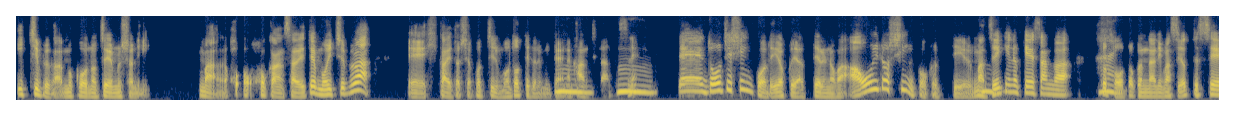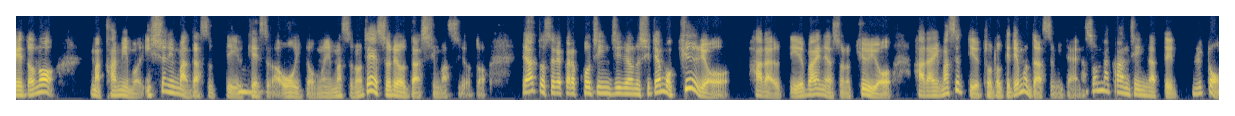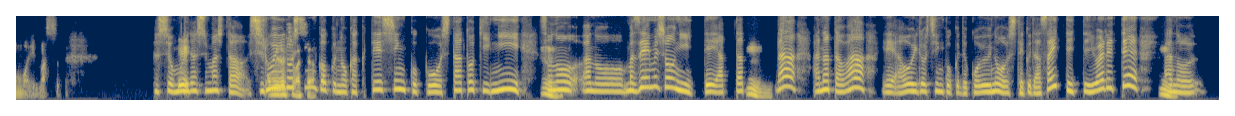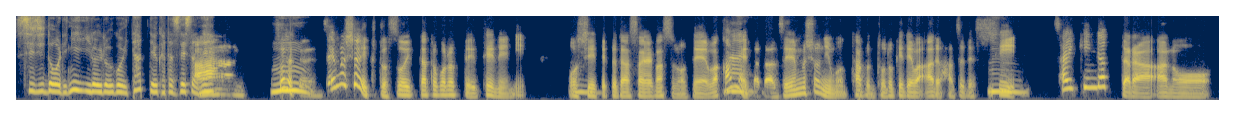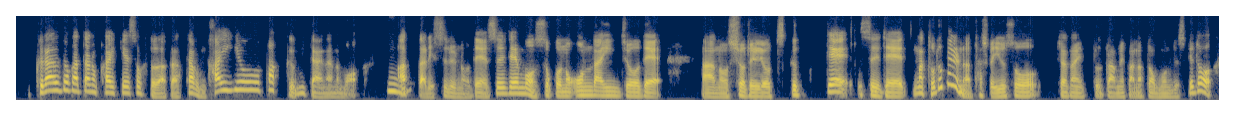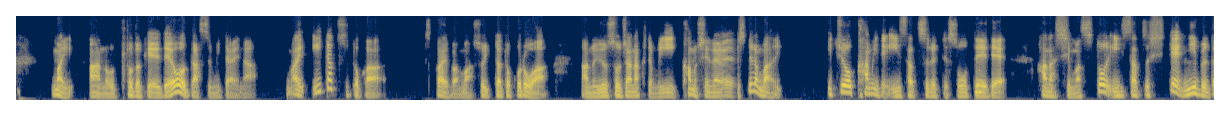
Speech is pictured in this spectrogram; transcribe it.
一部が向こうの税務署に、まあ、保管されて、もう一部は、えー、控えとしてこっちに戻ってくるみたいな感じなんですね。うんうん、で、同時進行でよくやってるのが、青色申告っていう、まあ、税金の計算がちょっとお得になりますよって制度の、はい、まあ、紙も一緒にまあ出すっていうケースが多いと思いますので、それを出しますよと。で、あとそれから個人事業主でも給料を払うっていう場合には、その給与を払いますっていう届け出も出すみたいな、そんな感じになっていると思います。私思い出しました。白色申告の確定申告をしたときに、その、うん、あの、まあ、税務署に行ってやったら、うん、あなたは、えー、青色申告でこういうのをしてくださいって言って言われて、うん、あの、指示通りにいろいろ動いたっていう形でしたね。そうですね。税務署行くとそういったところって丁寧に教えてくださいますので、わ、かんない方は税務署にも多分届け出はあるはずですし、最近だったら、あの、クラウド型の会計ソフトだから多分開業パックみたいなのもあったりするので、うん、それでもうそこのオンライン上で、あの、書類を作って、それで、まあ、届けるのは確か郵送じゃないとダメかなと思うんですけど、まあ、あの、届け出を出すみたいな。まあ、e-tax とか使えば、まあ、そういったところは、あの、郵送じゃなくてもいいかもしれないですけど、まあ、一応紙で印刷するって想定で話しますと、印刷して2部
